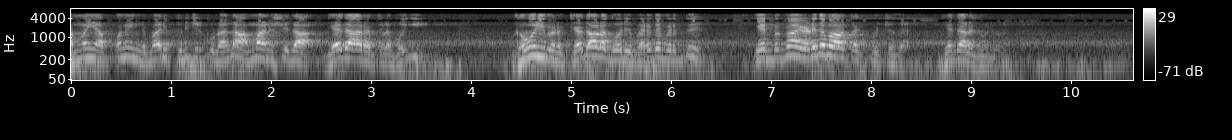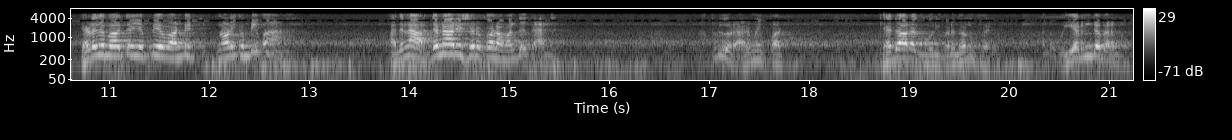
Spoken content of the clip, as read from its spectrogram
அம்மையும் அப்பனும் இந்த மாதிரி பிரிச்சிருக்கூடாது அம்மா நிச்சயதா கேதாரத்தில் போய் கௌரி வரும் கேதார கௌரி விரதம் இருந்து என் பெருமா இடது பாகத்தை பெற்றத கேதார கௌரி வரும் இடது பாகத்தை எப்படி வண்டி நுழைக்க முடியுமா? அதெல்லாம் அர்த்தநாரீஸ்வர கோலம் வந்தது அது. அப்படி ஒரு அருமைப்பாட்டு கேதார கௌரி விரதம்னு பேர். அது உயர்ந்த விரதம்.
